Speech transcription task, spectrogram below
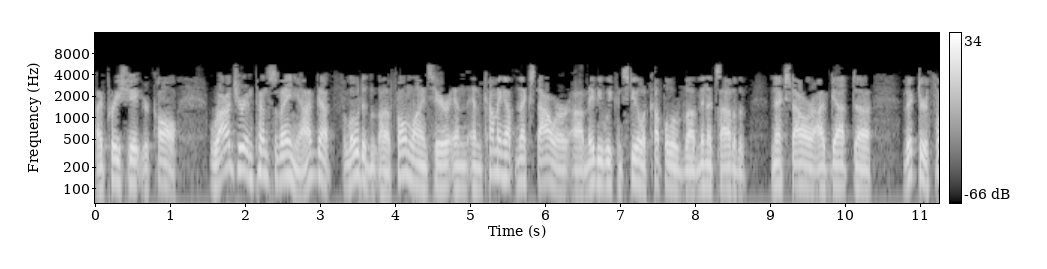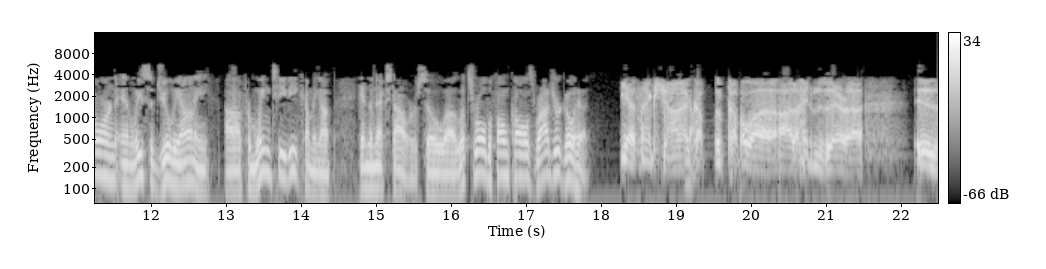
I appreciate your call. Roger in Pennsylvania, I've got loaded uh, phone lines here, and, and coming up next hour, uh, maybe we can steal a couple of uh, minutes out of the next hour. I've got uh, Victor Thorn and Lisa Guliani uh, from Wing TV coming up in the next hour. So uh, let's roll the phone calls. Roger, go ahead. Yeah, thanks, John. Yeah. A couple, a couple uh, odd items there. Uh, is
